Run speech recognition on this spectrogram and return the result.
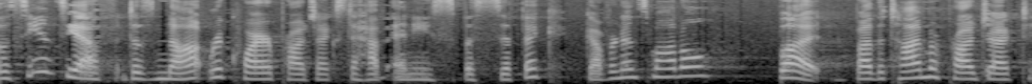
the CNCF does not require projects to have any specific governance model, but by the time a project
